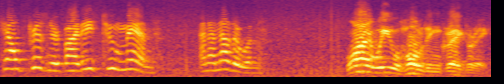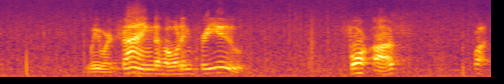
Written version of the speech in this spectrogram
Held prisoner by these two men. And another one. Why were you holding Gregory? We were trying to hold him for you. For us? What?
